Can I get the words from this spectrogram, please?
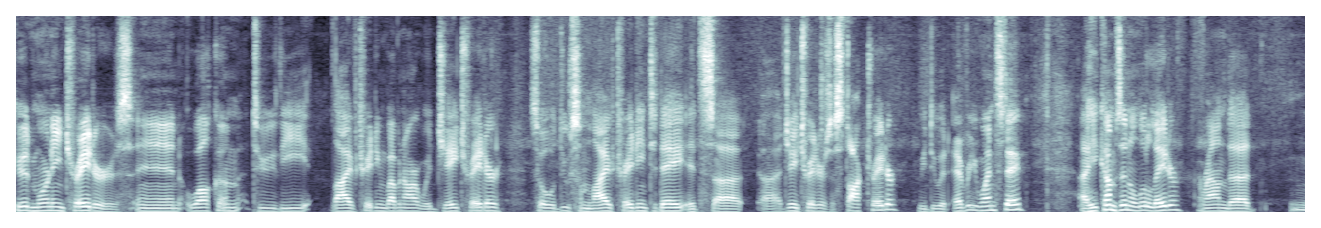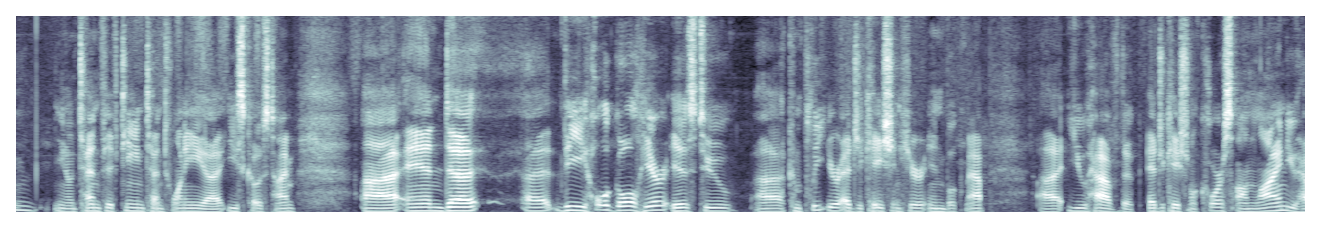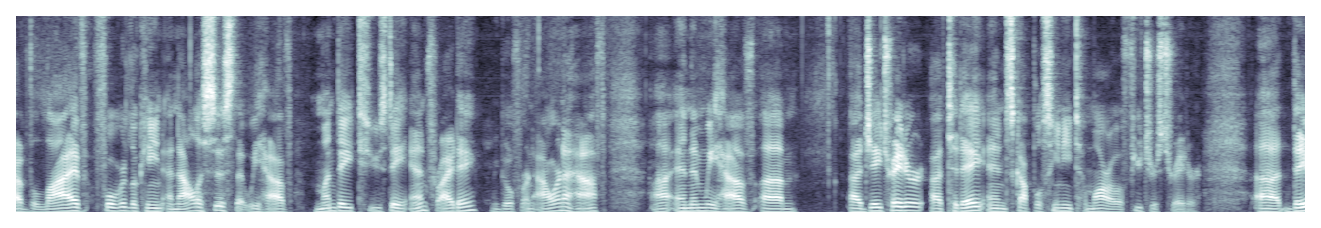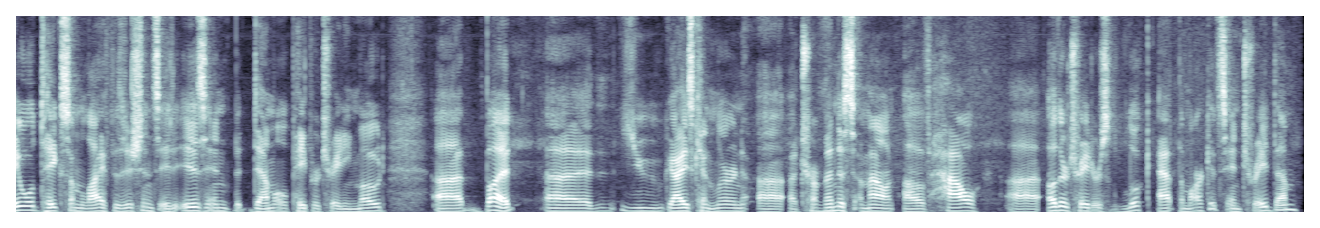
Good morning traders and welcome to the live trading webinar with Jay Trader. So we'll do some live trading today. It's uh, uh, Jay Trader is a stock trader. We do it every Wednesday. Uh, he comes in a little later around uh, mm, you know 10 15 10 20 uh, East Coast time. Uh, and the whole goal here is to complete your education here in Bookmap. Uh, you have the educational course online. You have the live forward-looking analysis that we have Monday, Tuesday, and Friday. We go for an hour and a half. Uh, and then we have um, uh, Jay Trader uh, today and Scott Pulcini tomorrow, a futures trader. Uh, they will take some live positions. It is in demo paper trading mode, uh, but uh, you guys can learn a tremendous amount of how other traders look at the markets and trade them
